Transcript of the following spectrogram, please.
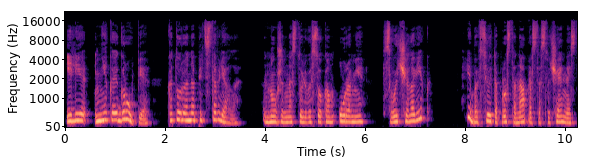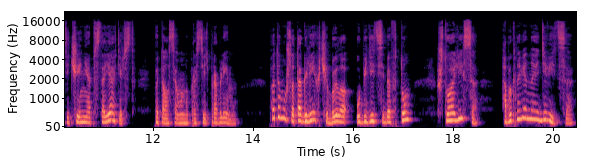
или некой группе, которую она представляла, нужен на столь высоком уровне свой человек? Либо все это просто-напросто случайное стечение обстоятельств, пытался он упростить проблему. Потому что так легче было убедить себя в том, что Алиса – обыкновенная девица,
